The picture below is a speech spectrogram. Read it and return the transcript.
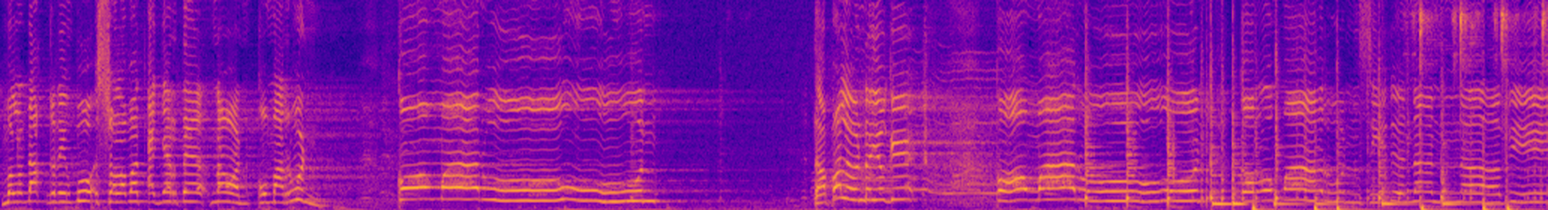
meledak geuning Bu. Selamat anyar teh naon? Komarun. Komarun. Tapaleun da yoge komarun komarun sidenan nabi.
